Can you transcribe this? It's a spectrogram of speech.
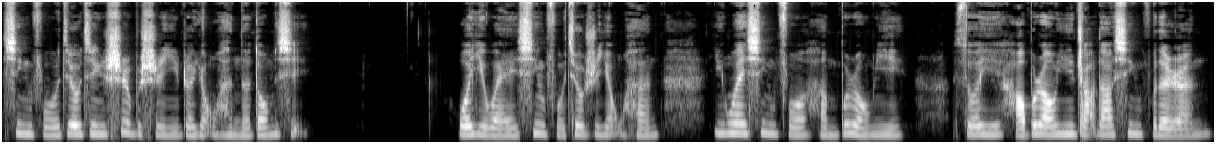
幸福究竟是不是一个永恒的东西？我以为幸福就是永恒，因为幸福很不容易，所以好不容易找到幸福的人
